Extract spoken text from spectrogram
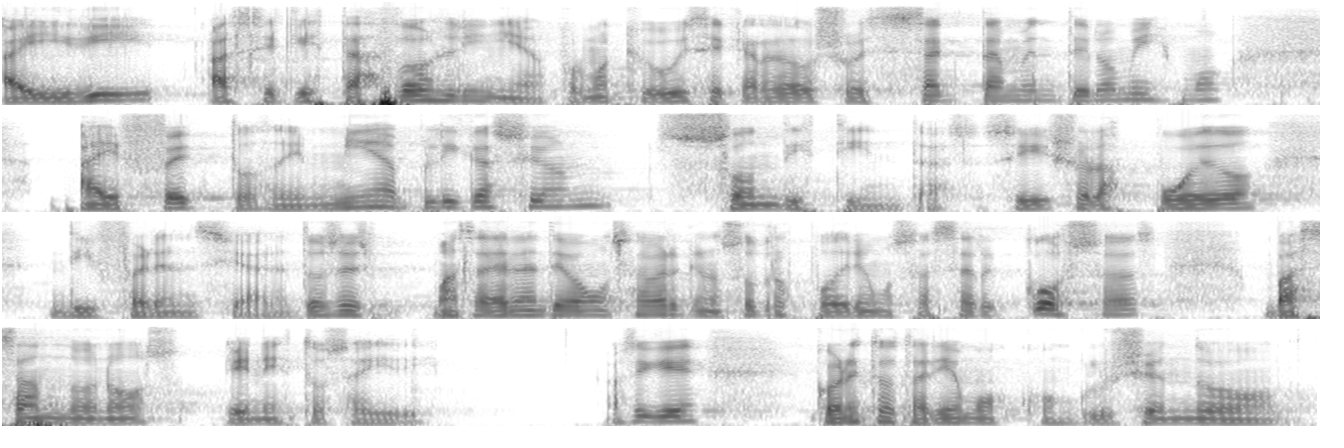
ID hace que estas dos líneas, por más que hubiese cargado yo exactamente lo mismo, a efectos de mi aplicación son distintas. ¿sí? Yo las puedo diferenciar. Entonces más adelante vamos a ver que nosotros podríamos hacer cosas basándonos en estos ID. Así que con esto estaríamos concluyendo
